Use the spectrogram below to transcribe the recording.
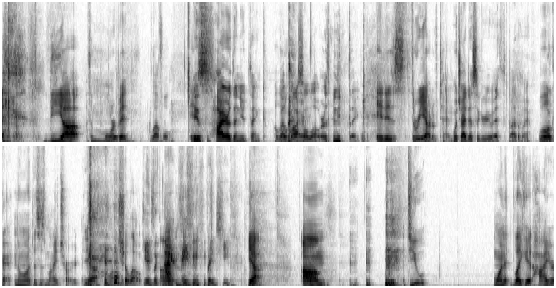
the uh, the morbid level is Is higher than you'd think, A little but also lower than you'd think, it is three out of ten. which I disagree with, by the way. well, Okay. You know what? This is my chart. Yeah. Well, Chill out. Gabe's like, Um, I made this spreadsheet. Yeah. Um. do you want it like it higher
